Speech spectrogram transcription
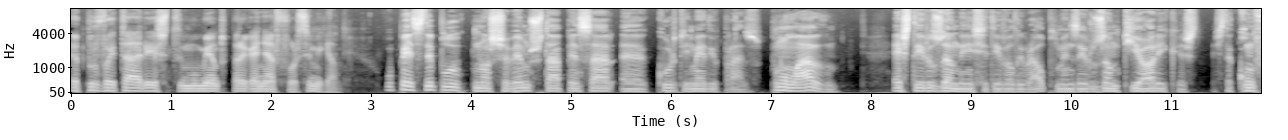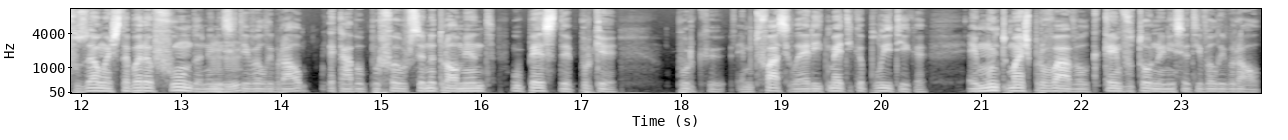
aproveitar este momento para ganhar força, Miguel? O PSD, pelo que nós sabemos, está a pensar a curto e médio prazo. Por um lado, esta erosão da iniciativa liberal, pelo menos a erosão teórica, esta confusão, esta barafunda na uhum. iniciativa liberal, acaba por favorecer naturalmente o PSD. Porquê? Porque é muito fácil, é aritmética política. É muito mais provável que quem votou na iniciativa liberal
